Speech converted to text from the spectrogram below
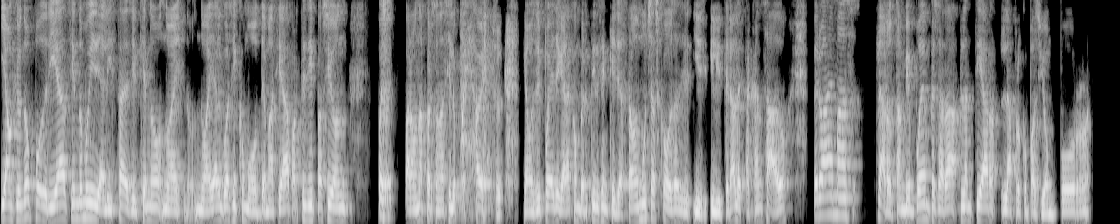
Y aunque uno podría, siendo muy idealista, decir que no, no, hay, no, hay algo así como demasiada participación, pues para una persona sí lo puede haber. Digamos, sí puede llegar a convertirse en que ya ha estado en muchas cosas y, y literal está cansado, pero además Claro, también puede empezar a plantear la preocupación por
